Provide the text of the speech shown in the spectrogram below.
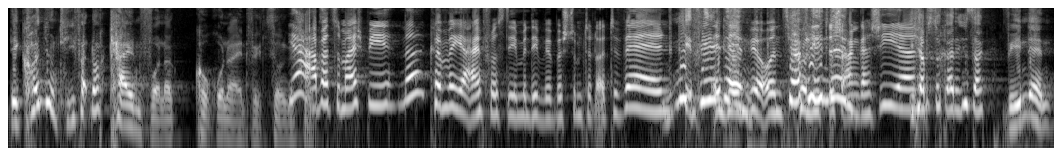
der Konjunktiv hat noch keinen vor einer Corona-Infektion Ja, aber zum Beispiel ne, können wir ja Einfluss nehmen, indem wir bestimmte Leute wählen, Nee, indem denn? wir uns Ja, politisch engagieren. Ich hab's doch gerade gesagt. Wen denn?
